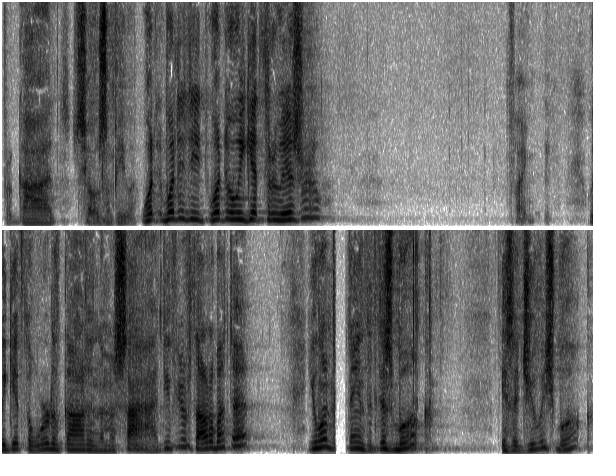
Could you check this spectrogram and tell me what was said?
For God's chosen people. What, what, did he, what do we get through Israel? Like, we get the Word of God and the Messiah. Have you ever thought about that? You understand that this book is a Jewish book?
